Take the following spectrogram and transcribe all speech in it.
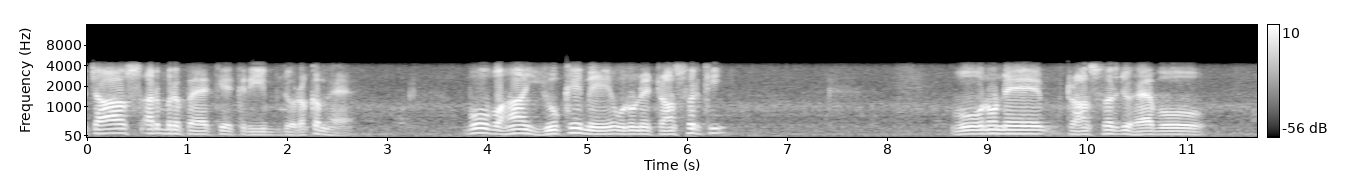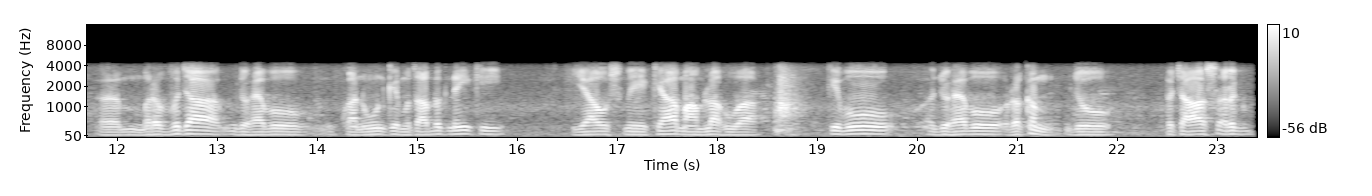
पचास अरब रुपए के करीब जो रकम है, वो वहाँ यूके में उन्होंने ट्रांसफ़र की। वो उन्होंने ट्रांसफ़र जो है वो मरवजा जो है वो कानून के मुताबिक नहीं की, या उसमें क्या मामला हुआ कि वो जो है वो रकम जो पचास अरब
